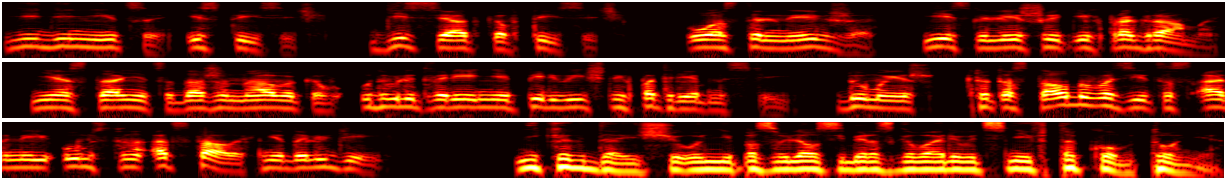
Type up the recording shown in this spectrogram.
единицы из тысяч, десятков тысяч. У остальных же, если лишить их программы, не останется даже навыков удовлетворения первичных потребностей. Думаешь, кто-то стал бы возиться с армией умственно отсталых недолюдей? Никогда еще он не позволял себе разговаривать с ней в таком тоне.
